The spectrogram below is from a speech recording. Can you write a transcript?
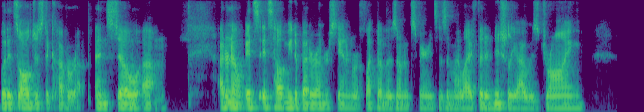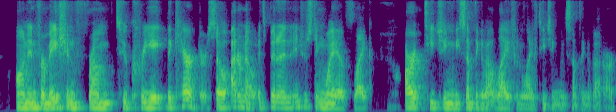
but it's all just a cover up. And so hmm. um, I don't know. It's it's helped me to better understand and reflect on those own experiences in my life that initially I was drawing on information from to create the character. So I don't know. It's been an interesting way of like art teaching me something about life and life teaching me something about art.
